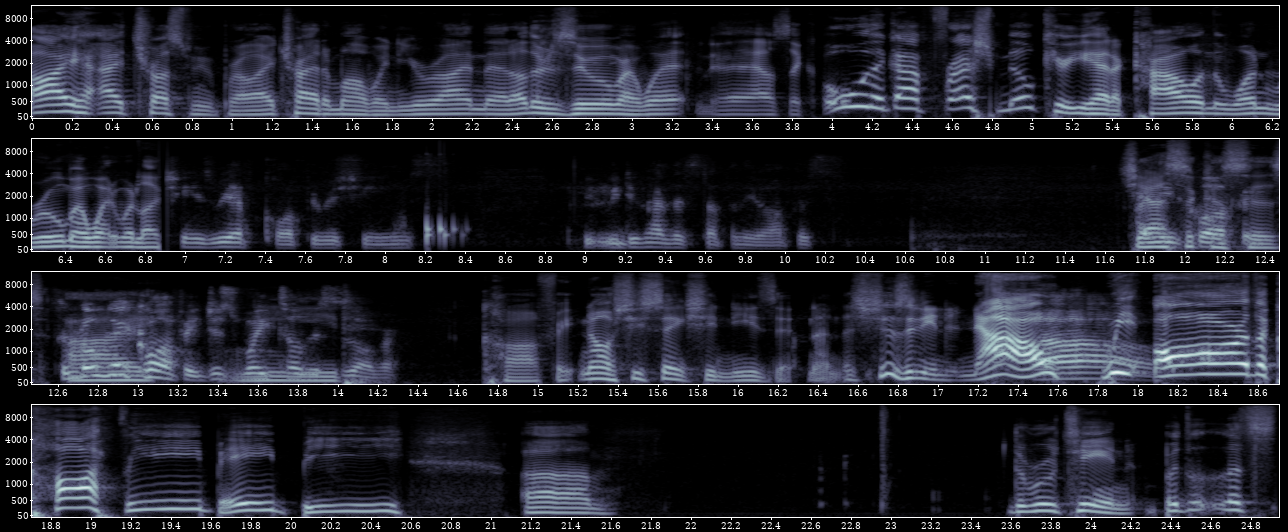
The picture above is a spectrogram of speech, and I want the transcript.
I I trust me, bro. I tried them all. When you were on that other Zoom, I went. and I was like, oh, they got fresh milk here. You had a cow in the one room. I went with like, we have coffee machines. We, we do have this stuff in the office. Jessica says, so go get coffee. Just wait till this is over. Coffee. No, she's saying she needs it. She doesn't need it now. Oh. We are the coffee, baby. Um, the routine. But let's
